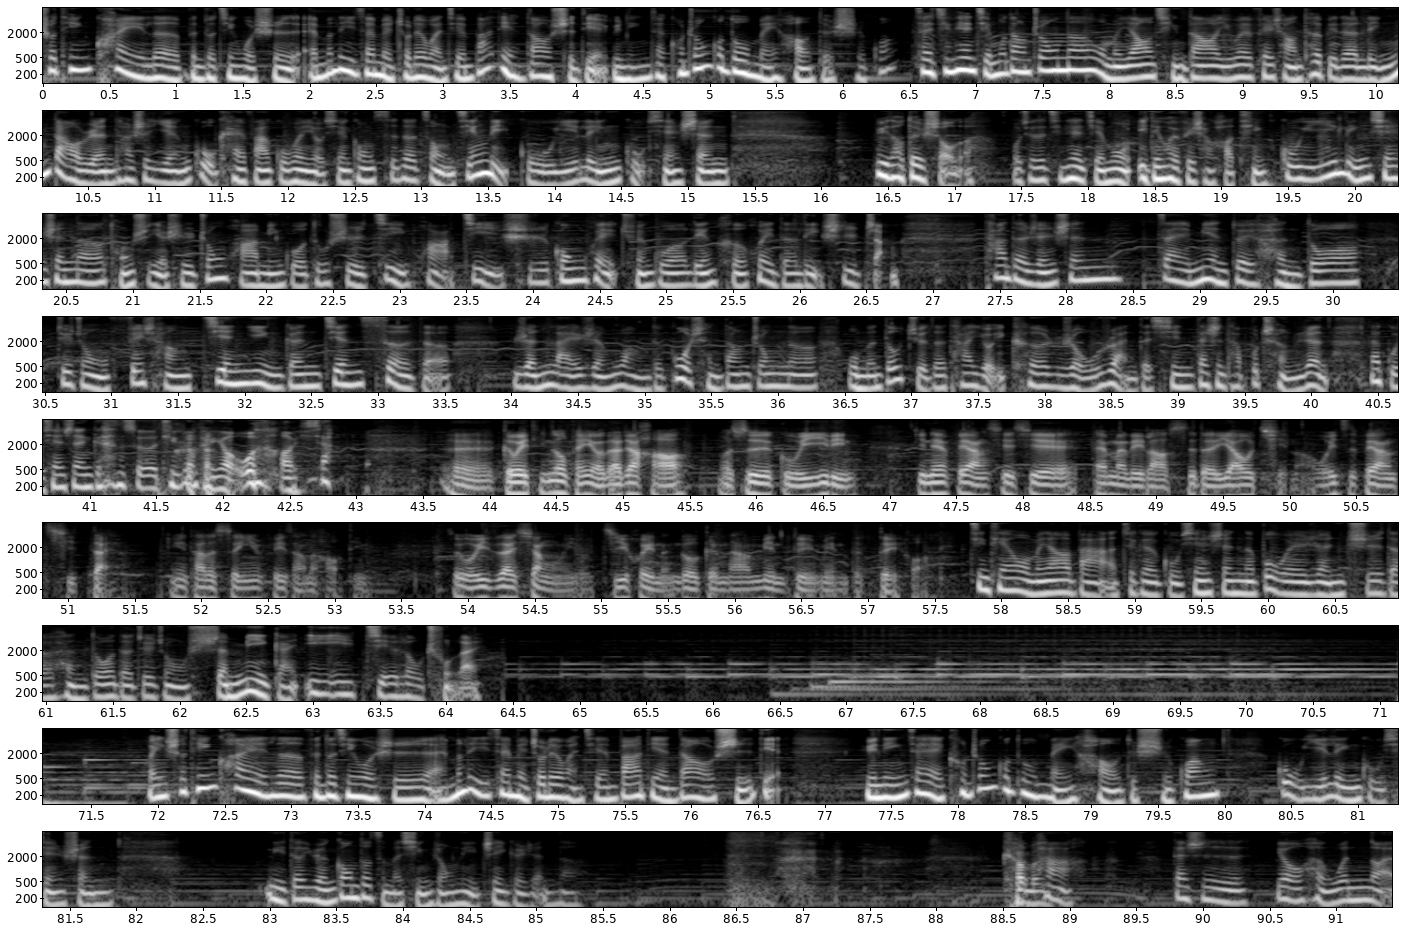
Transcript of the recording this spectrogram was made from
收听《快乐分多金》，我是 Emily，在每周六晚间八点到十点，与您在空中共度美好的时光。在今天节目当中呢，我们邀请到一位非常特别的领导人，他是岩谷开发顾问有限公司的总经理谷宜林谷先生。遇到对手了，我觉得今天的节目一定会非常好听。谷宜林先生呢，同时也是中华民国都市计划技师工会全国联合会的理事长，他的人生。在面对很多这种非常坚硬跟艰涩的人来人往的过程当中呢，我们都觉得他有一颗柔软的心，但是他不承认。那古先生跟所有听众朋友问好一下。呃，各位听众朋友，大家好，我是古依林。今天非常谢谢 Emily 老师的邀请哦，我一直非常期待，因为他的声音非常的好听，所以我一直在向往有机会能够跟他面对面的对话。今天我们要把这个古先生呢不为人知的很多的这种神秘感一一揭露出来。欢迎收听《快乐分多金》，我是 Emily，在每周六晚间八点到十点，与您在空中共度美好的时光。古宜凌古先生，你的员工都怎么形容你这个人呢？可怕，但是又很温暖，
